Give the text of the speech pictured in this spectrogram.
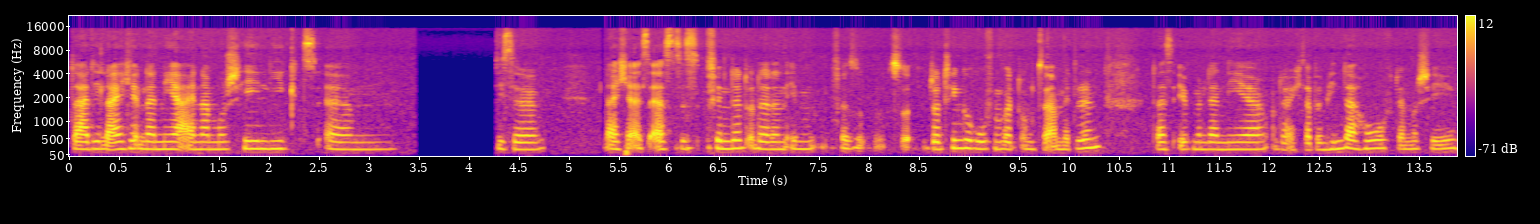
da die Leiche in der Nähe einer Moschee liegt, ähm, diese Leiche als erstes findet oder dann eben versuch, so, dorthin gerufen wird, um zu ermitteln, dass eben in der Nähe oder ich glaube im Hinterhof der Moschee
